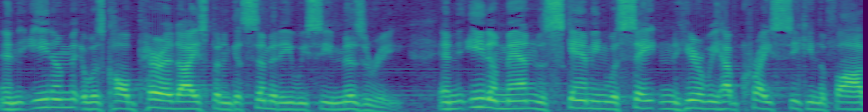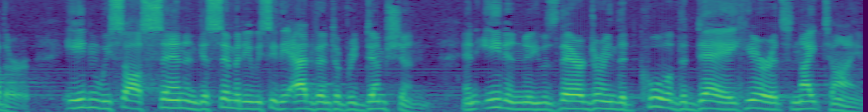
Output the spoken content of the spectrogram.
In Eden, it was called paradise, but in Gethsemane, we see misery. In Eden, man was scamming with Satan. Here we have Christ seeking the Father. Eden, we saw sin. In Gethsemane, we see the advent of redemption. In Eden, he was there during the cool of the day. Here, it's nighttime.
